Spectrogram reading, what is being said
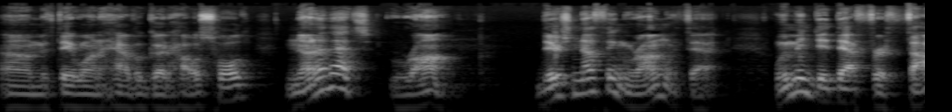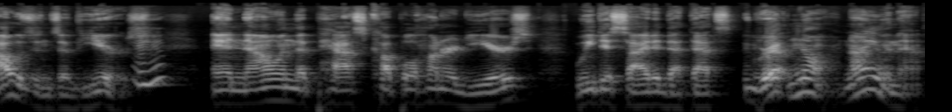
um, if they want to have a good household none of that's wrong. There's nothing wrong with that. Women did that for thousands of years. And now in the past couple hundred years we decided that that's re- no not even that.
